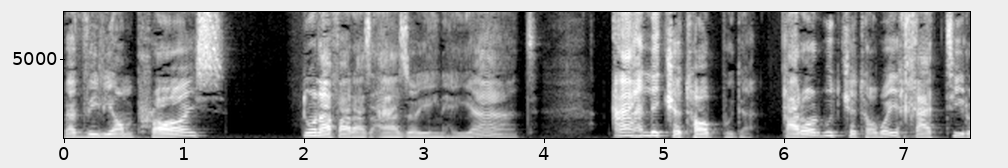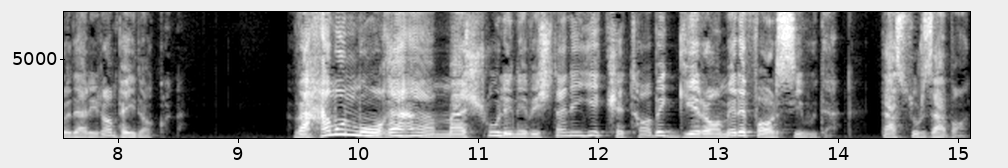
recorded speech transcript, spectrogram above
و ویلیام پرایس دو نفر از اعضای این هیئت اهل کتاب بودن. قرار بود کتابای خطی رو در ایران پیدا کنن. و همون موقع هم مشغول نوشتن یک کتاب گرامر فارسی بودن. دستور زبان.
